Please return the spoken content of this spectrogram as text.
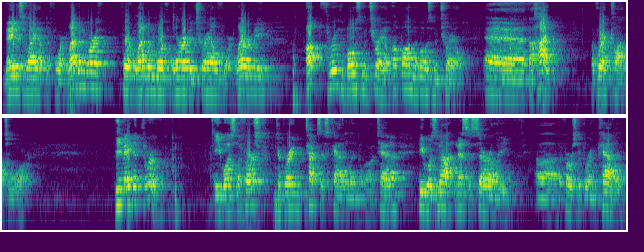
Made his way up to Fort Leavenworth, Fort Leavenworth, Oregon Trail, Fort Laramie, up through the Bozeman Trail, up on the Bozeman Trail, at the height of Red Cloud's War. He made it through. He was the first to bring Texas cattle into Montana. He was not necessarily uh, the first to bring cattle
